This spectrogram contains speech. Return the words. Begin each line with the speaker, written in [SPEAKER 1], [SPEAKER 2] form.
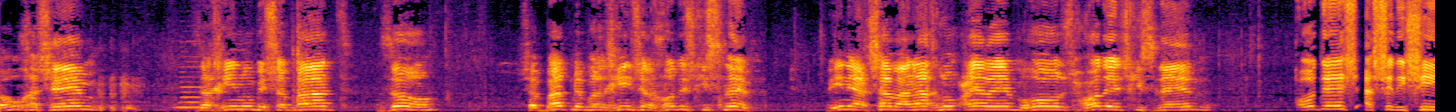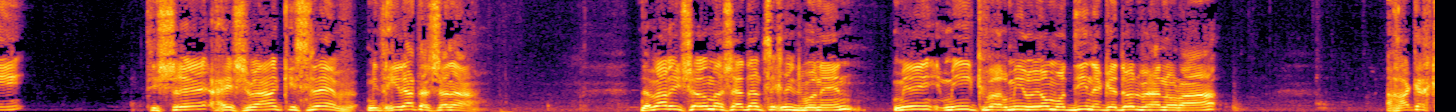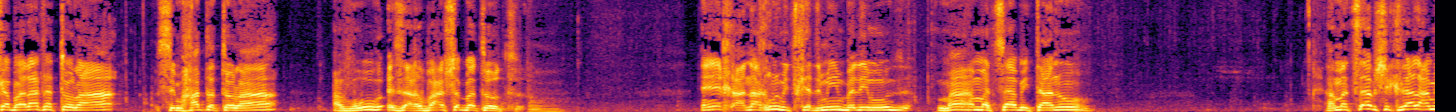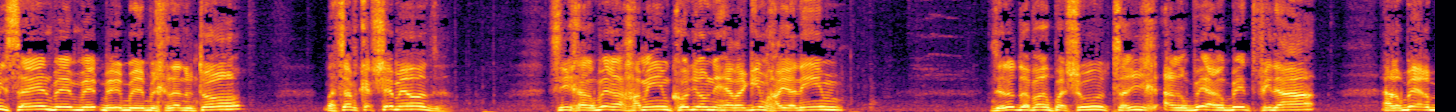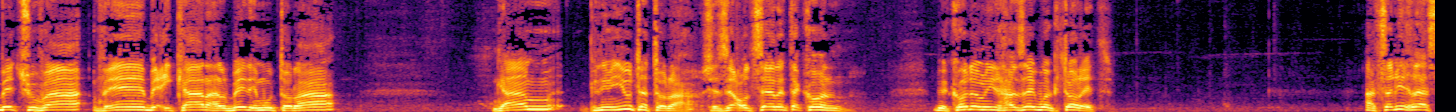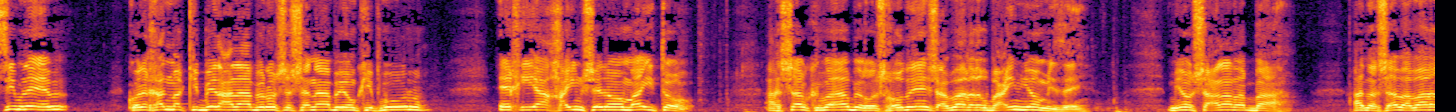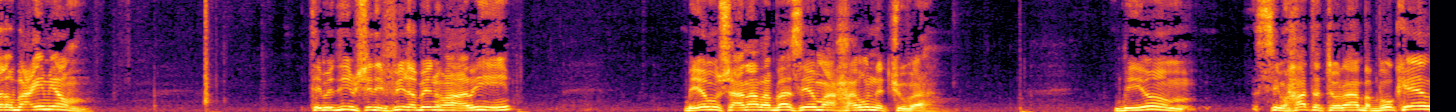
[SPEAKER 1] ברוך השם, זכינו בשבת זו, שבת מברכין של חודש כסלו. והנה עכשיו אנחנו ערב ראש חודש כסלו, חודש השלישי, תשרי חשוון כסלו, מתחילת השנה. דבר ראשון, מה שאדם צריך להתבונן, מי, מי כבר מיום הדין הגדול והנורא, אחר כך קבלת התורה, שמחת התורה, עברו איזה ארבע שבתות. איך אנחנו מתקדמים בלימוד? מה המצב איתנו? המצב שכלל עם ישראל בכללותו, מצב קשה מאוד. צריך הרבה רחמים, כל יום נהרגים חיילים, זה לא דבר פשוט, צריך הרבה הרבה תפילה, הרבה הרבה תשובה, ובעיקר הרבה לימוד תורה, גם פנימיות התורה, שזה עוצר את הכל, וכל יום להתחזק בקטורת. אז צריך לשים לב, כל אחד מה קיבל עליו בראש השנה ביום כיפור, איך יהיה החיים שלו, מה איתו. עכשיו כבר בראש חודש עבר ארבעים יום מזה, מהושענא רבה עד עכשיו עבר ארבעים יום. אתם יודעים שלפי רבנו הארי, ביום הושענא רבה זה יום האחרון לתשובה. ביום שמחת התורה בבוקר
